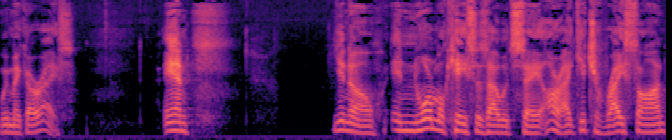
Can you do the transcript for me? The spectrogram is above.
we make our rice. And, you know, in normal cases, I would say, all right, get your rice on.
